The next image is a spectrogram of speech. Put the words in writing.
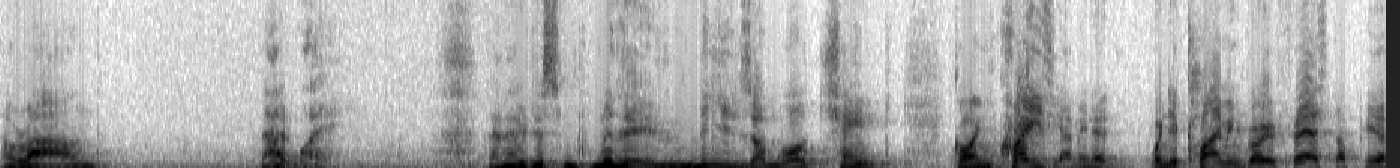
around that way. And they're just really millions of them all chain going crazy. I mean, it, when you're climbing very fast up here,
